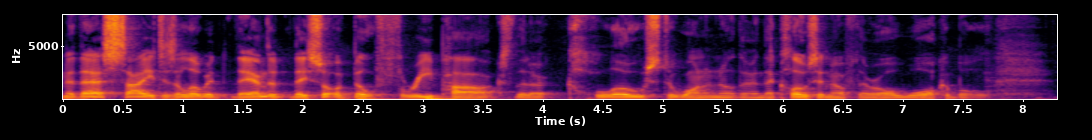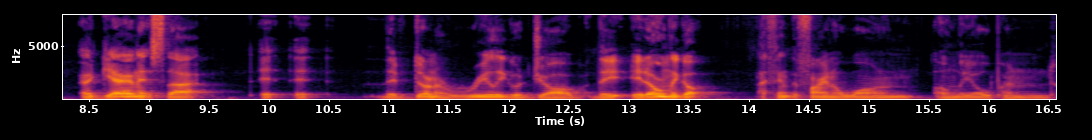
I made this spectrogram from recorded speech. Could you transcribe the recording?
Now their site is a little bit. They ended. They sort of built three parks that are close to one another, and they're close enough. They're all walkable. Again, it's that it. it they've done a really good job. They it only got. I think the final one only opened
